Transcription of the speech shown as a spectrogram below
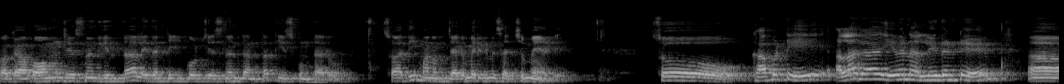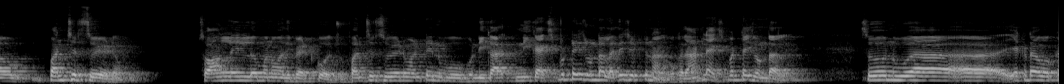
ఒక హోమం చేసినందుకు ఇంత లేదంటే ఇంకోటి చేసినందుకు అంతా తీసుకుంటారు. సో అది మనం జగమెరిగిన సత్యమే అది. సో కాబట్టి అలాగా ఏమైనా లేదంటే పంచర్స్ వేయడం. సో ఆన్లైన్లో మనం అది పెట్టుకోవచ్చు. పంచర్స్ వేయడం అంటే నువ్వు నీకు నీకు ఎక్స్పర్టైజ్ ఉండాలి అదే చెప్తున్నాను. ఒక దాంట్లో ఎక్స్పర్టైజ్ ఉండాలి. సో నువ్వు ఎక్కడ ఒక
